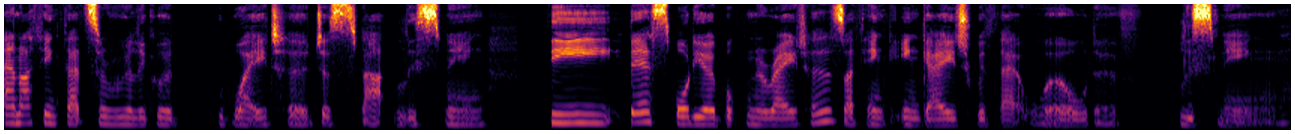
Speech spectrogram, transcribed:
And I think that's a really good, good way to just start listening. The best audiobook narrators, I think, engage with that world of listening.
